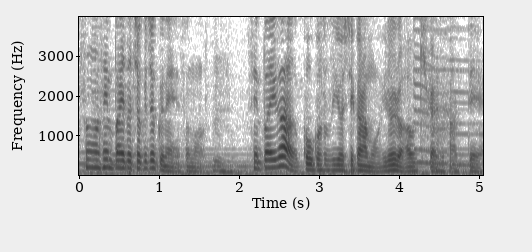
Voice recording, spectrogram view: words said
その先輩とちょくちょくねそのうん。先輩が高校卒業してからもいろいろ会う機会とかあって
